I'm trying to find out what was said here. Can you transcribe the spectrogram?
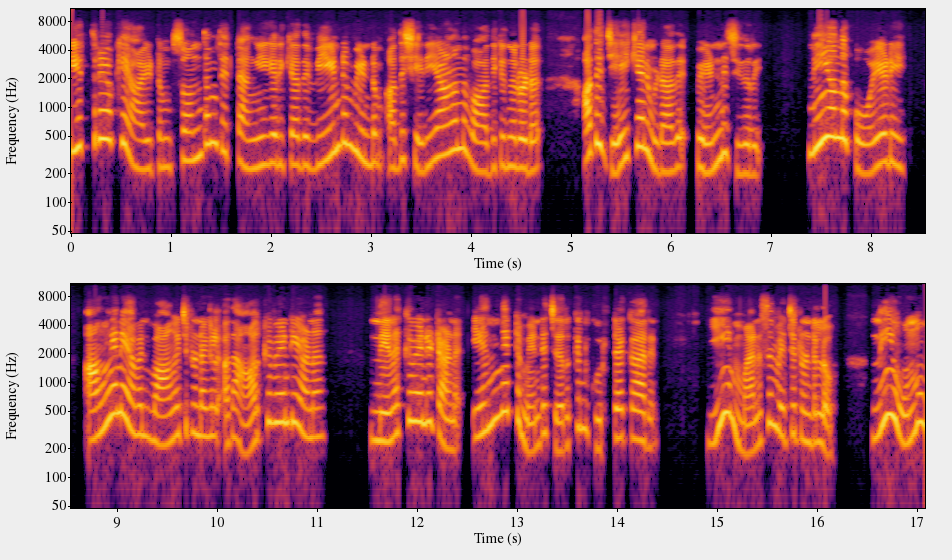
ഇത്രയൊക്കെ ആയിട്ടും സ്വന്തം തെറ്റ് അംഗീകരിക്കാതെ വീണ്ടും വീണ്ടും അത് ശരിയാണെന്ന് വാദിക്കുന്നവരോട് അത് ജയിക്കാൻ വിടാതെ പെണ്ണ് ചീറി. നീ ഒന്ന് പോയടി. അങ്ങനെ അവൻ വാങ്ങിച്ചിട്ടുണ്ടെങ്കിൽ അത് ആർക്കു വേണ്ടിയാണ്? നിനക്ക് വേണ്ടിയിട്ടാണ്. എന്നിട്ടും എന്റെ ചെറുക്കൻ കുറ്റക്കാരൻ ഈ മനസ്സും വെച്ചിട്ടുണ്ടല്ലോ. നീ ഒന്നും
